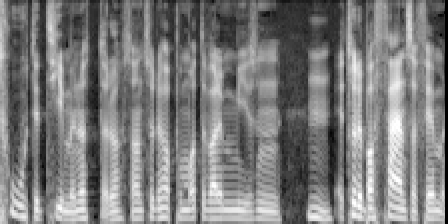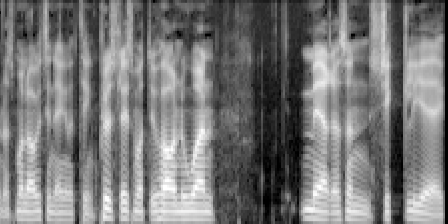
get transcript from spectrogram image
to til ti minutter, da. Sant? Så du har på en måte veldig mye sånn Mm. Jeg tror det er bare fans av filmene som har laget sine egne ting. Pluss liksom at du har noen mer sånn skikkelige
